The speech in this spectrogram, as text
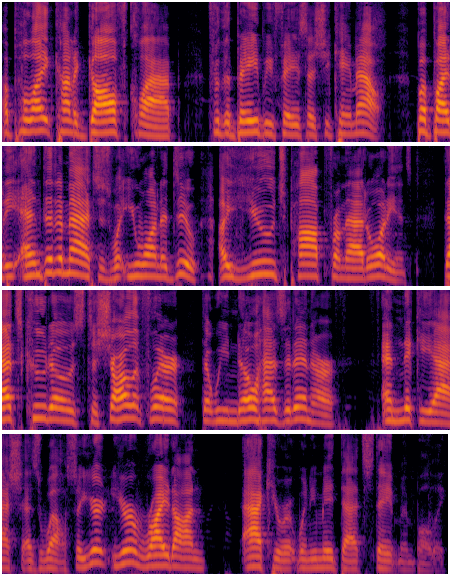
a polite kind of golf clap for the baby face as she came out. But by the end of the match is what you want to do. A huge pop from that audience. That's kudos to Charlotte Flair that we know has it in her and Nikki Ash as well. So you're you're right on accurate when you made that statement, Bully.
